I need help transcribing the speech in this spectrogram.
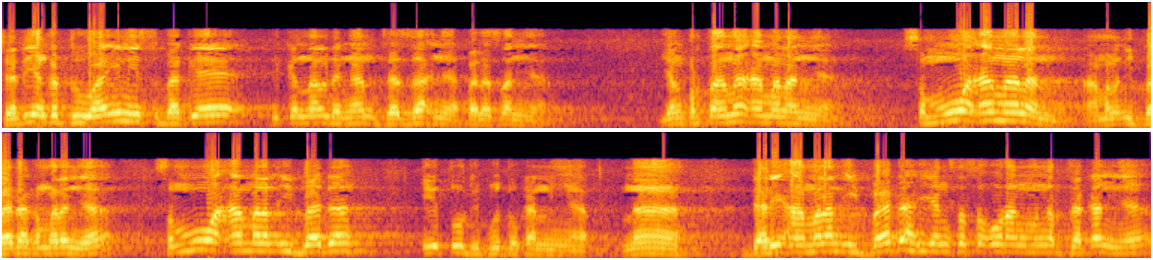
Jadi yang kedua ini sebagai dikenal dengan jazaknya, balasannya. Yang pertama amalannya. Semua amalan, amalan ibadah kemarin ya, semua amalan ibadah itu dibutuhkan niat. Nah, dari amalan ibadah yang seseorang mengerjakannya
